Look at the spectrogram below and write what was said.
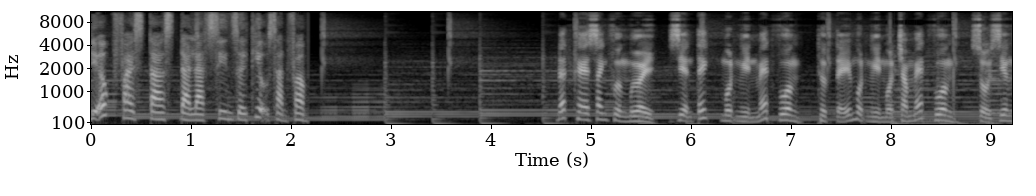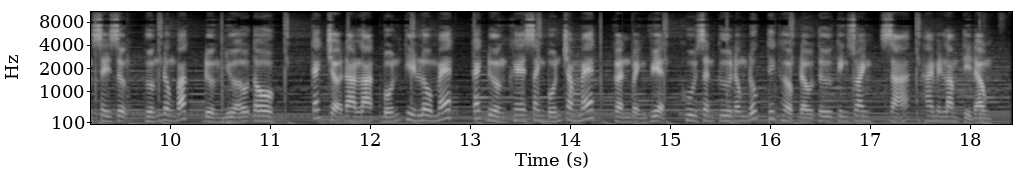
Địa ốc Firestars Đà Lạt xin giới thiệu sản phẩm. Đất khe xanh phường 10, diện tích 1.000m2, thực tế 1.100m2, sổ riêng xây dựng, hướng Đông Bắc, đường nhựa ô tô. Cách chợ Đà Lạt 4 km, cách đường khe xanh 400m, gần bệnh viện, khu dân cư đông đúc thích hợp đầu tư kinh doanh, giá 25 tỷ đồng.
